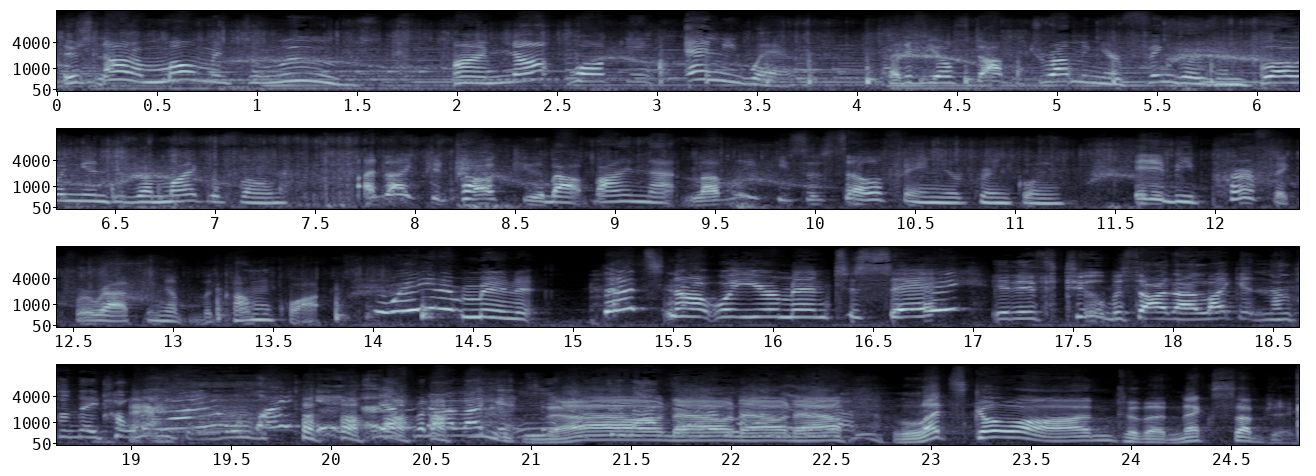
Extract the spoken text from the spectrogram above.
There's not a moment to lose. I'm not walking anywhere. But if you'll stop drumming your fingers and blowing into the microphone, I'd like to talk to you about buying that lovely piece of cellophane you're crinkling. It'd be perfect for wrapping up the kumquat. Wait a minute. That's not what you're meant to say. It is too. Besides, I like it, and that's what they told me. I don't like it. yes, but I like it. and Now, that's now, what now, now. Let's go on to the next subject.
